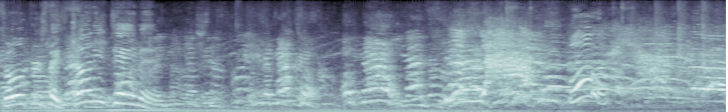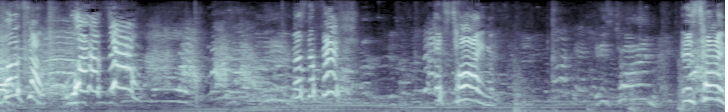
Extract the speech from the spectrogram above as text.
Stole first base. Johnny Damon. Whoa! Let us out! Let us out! Mr. Fish! It's time! It is time. It is time!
